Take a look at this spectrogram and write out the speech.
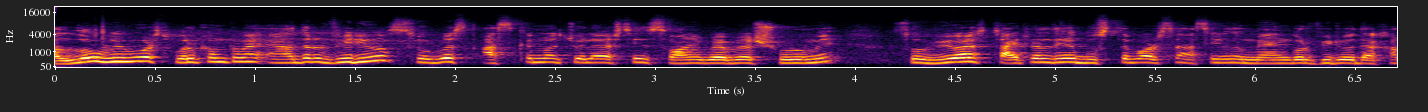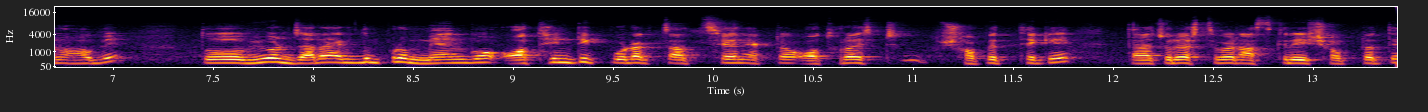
Hello viewers welcome to my another video so বেস আজকে আমরা চলে আসছি সনি ব্রাইভের শোরুমে সো ভিউয়ার্স টাইটেল থেকে বুঝতে পারছেন আজকে কিন্তু ম্যাঙ্গোর ভিডিও দেখানো হবে। তো ভিউয়ার যারা একদম পুরো ম্যাঙ্গো অথেন্টিক প্রোডাক্ট চাচ্ছেন একটা অথরাইজড শপের থেকে তারা চলে আসতে পারেন আজকের এই শপটাতে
